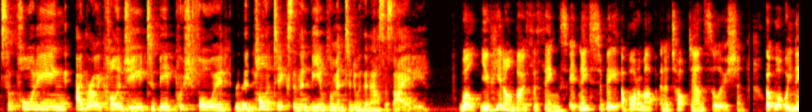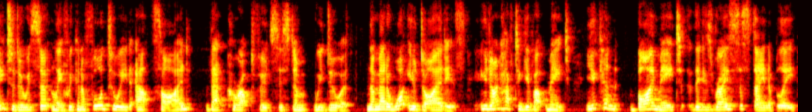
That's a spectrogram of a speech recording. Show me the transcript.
supporting agroecology to be pushed forward within politics and then be implemented within our society. Well, you've hit on both the things. It needs to be a bottom up and a top down solution. But what we need to do is certainly, if we can afford to eat outside that corrupt food system, we do it. No matter what your diet is, you don't have to give up meat. You can buy meat that is raised sustainably,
